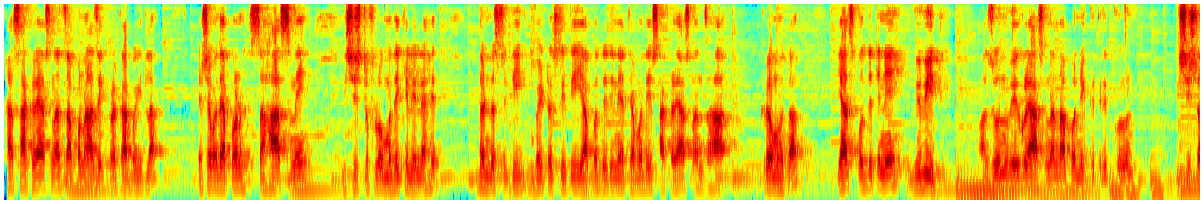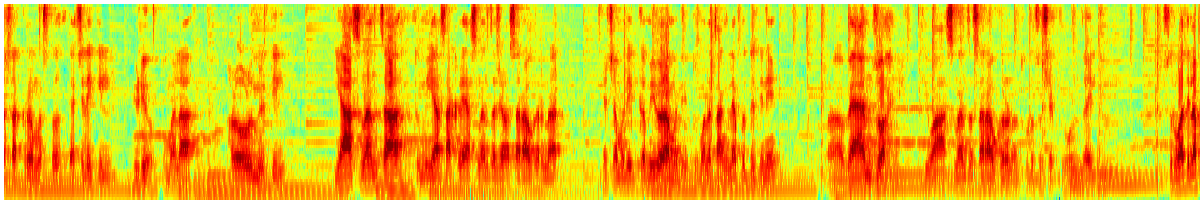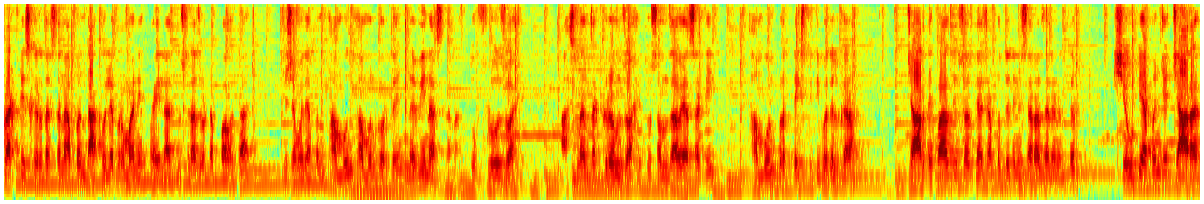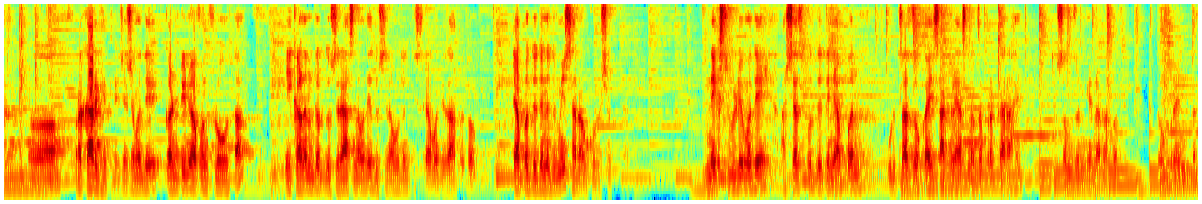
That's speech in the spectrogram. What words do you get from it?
हा साखळे आसनाचा आपण आज एक प्रकार बघितला. त्याच्यामध्ये आपण सहा आसने विशिष्ट फ्लोमध्ये केलेले आहेत. दंडस्थिती बैठक स्थिती या पद्धतीने याच्यामध्ये साखळ्या आसनांचा हा क्रम होता. याच पद्धतीने विविध अजून वेगवेगळ्या आसनांना आपण एकत्रित करून विशिष्ट असा क्रम असतो. त्याचे देखील व्हिडिओ तुम्हाला हळूहळू मिळतील. या आसनांचा तुम्ही या साखळ्या आसनांचा जेव्हा सराव करणार त्याच्यामध्ये कमी वेळामध्ये तुम्हाला चांगल्या पद्धतीने व्यायाम जो आहे किंवा आसनांचा सराव करणं थोडंसं शक्य होऊन जाईल. सुरुवातीला प्रॅक्टिस करत असताना आपण दाखवल्याप्रमाणे पहिला दुसरा जो टप्पा होता ज्याच्यामध्ये आपण थांबून थांबून करतोय नवीन असताना तो फ्लो जो आहे आसनांचा क्रम जो आहे तो समजावा यासाठी थांबून प्रत्येक स्थिती बदल करा. चार ते पाच दिवसात त्याच्या पद्धतीने सराव झाल्यानंतर शेवटी आपण जे चार प्रकार घेतले ज्याच्यामध्ये कंटिन्यू आपण फ्लो होता एकानंतर दुसऱ्या आसनामध्ये दुसऱ्यामधून तिसऱ्यामध्ये जात होतो त्या पद्धतीने तुम्ही सराव करू शकता. नेक्स्ट व्हिडिओमध्ये अशाच पद्धतीने आपण पुढचा जो काही साखळी आसनाचा प्रकार आहे तो समजून घेणार आहोत. तोपर्यंत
